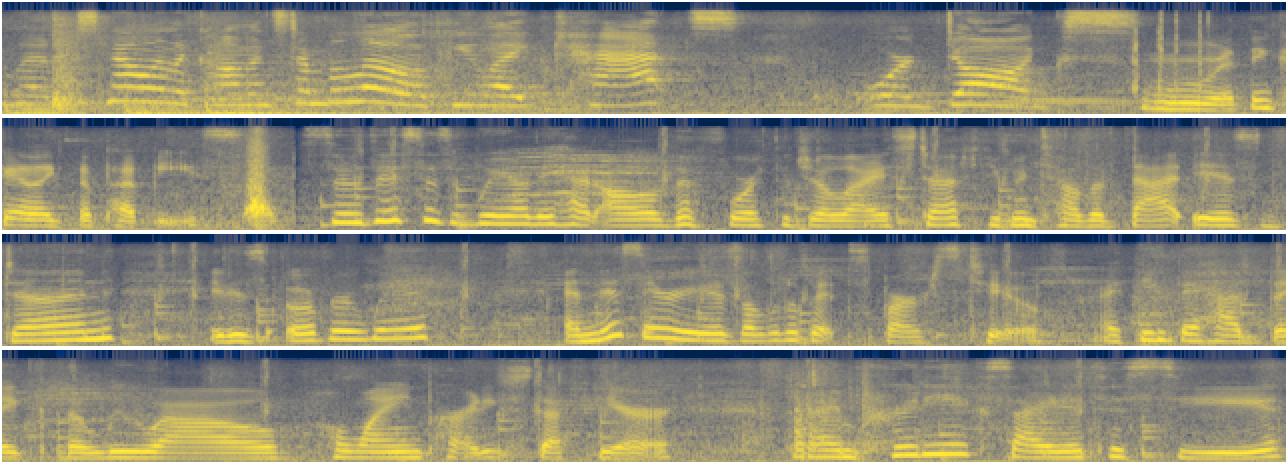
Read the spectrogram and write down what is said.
Let us know in the comments down below if you like cats or dogs. Ooh, I think I like the puppies. So this is where they had all of the 4th of July stuff. You can tell that that is done. It is over with. And this area is a little bit sparse too. I think they had like the luau Hawaiian party stuff here. But I'm pretty excited to see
